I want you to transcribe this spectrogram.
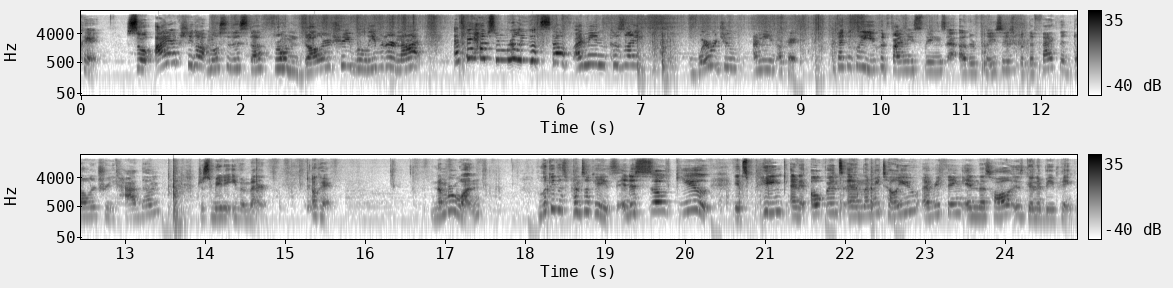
Okay, so I actually got most of this stuff from Dollar Tree, believe it or not. And they have some really good stuff. I mean, because, like, where would you... I mean, okay, technically you could find these things at other places, but the fact that Dollar Tree had them just made it even better. Okay, number one, look at this pencil case. It is so cute. It's pink and it opens, and let me tell you, everything in this haul is to be pink.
